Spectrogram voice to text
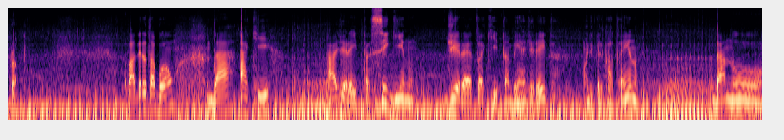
Pronto. Ladeira tá bom. Dá aqui à direita. Seguindo direto aqui também à direita, onde aquele carro tá indo, dá no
